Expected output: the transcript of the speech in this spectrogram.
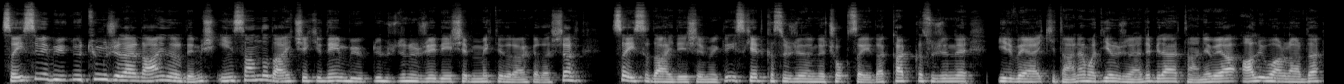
Sayısı ve büyüklüğü tüm hücrelerde aynıdır demiş. İnsanda dahi çekirdeğin büyüklüğü hücreden hücreye değişebilmektedir arkadaşlar. Sayısı dahi değişebilmektedir. İskelet kas hücrelerinde çok sayıda, kalp kas hücrelerinde bir veya iki tane ama diğer hücrelerde birer tane veya alüvarlarda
